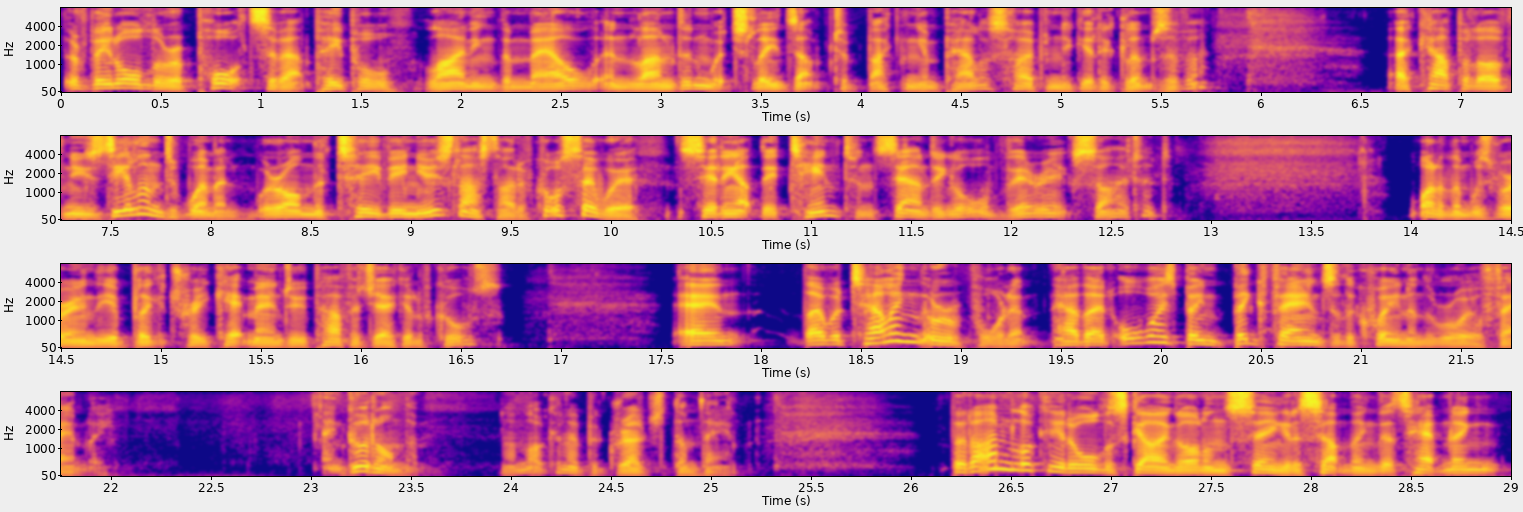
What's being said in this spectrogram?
There have been all the reports about people lining the Mall in London, which leads up to Buckingham Palace, hoping to get a glimpse of her. A couple of New Zealand women were on the TV news last night. Of course, they were, setting up their tent and sounding all very excited. One of them was wearing the obligatory Kathmandu puffer jacket, of course. And they were telling the reporter how they'd always been big fans of the Queen and the royal family. And good on them. I'm not going to begrudge them that. But I'm looking at all this going on and seeing it as something that's happening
